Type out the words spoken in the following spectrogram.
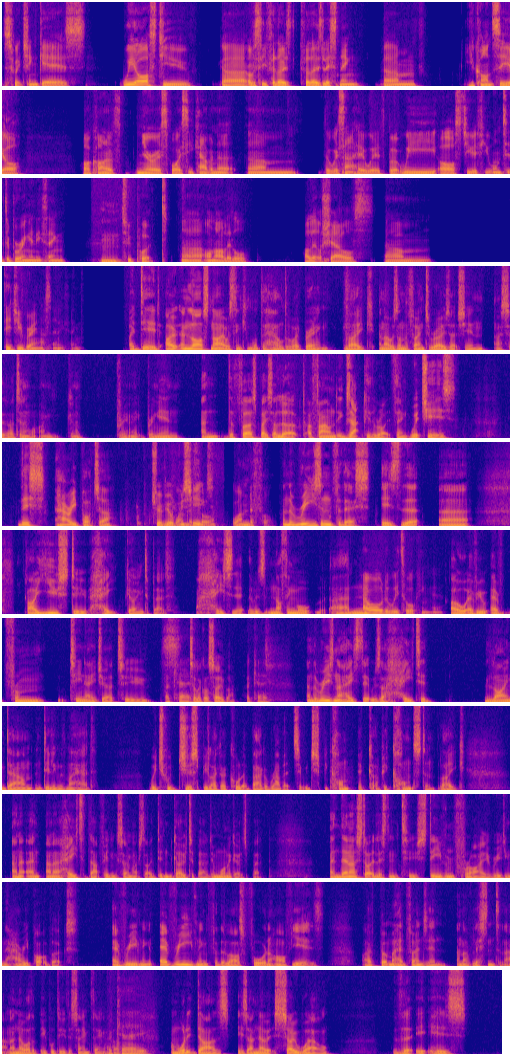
Switching gears, we asked you. Uh, obviously, for those for those listening, um, you can't see our our kind of neuro spicy cabinet um, that we're sat here with, but we asked you if you wanted to bring anything Mm. to put uh, on our little our little shelves. Um, did you bring us anything? I did. I and last night I was thinking, what the hell do I bring? Like, and I was on the phone to Rose actually, and I said, I don't know what I'm gonna bring bring in. And the first place I looked, I found exactly the right thing, which is this Harry Potter Trivial Pursuit. Wonderful, wonderful. And the reason for this is that uh, I used to hate going to bed. I hated it. There was nothing more. I had n- How old are we talking here? oh every, ev from teenager to Okay. till I got sober. Okay, And the reason I hated it was I hated lying down and dealing with my head, which would just be like I call it a bag of rabbits. It would just be con it could be constant. Like and and and I hated that feeling so much that I didn't go to bed. I didn't want to go to bed. And then I started listening to Stephen Fry reading the Harry Potter books every evening. And every evening for the last four and a half years, I've put my headphones in and I've listened to that. And I know other people do the same thing. I've okay. and what it does is I know it so well that it is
